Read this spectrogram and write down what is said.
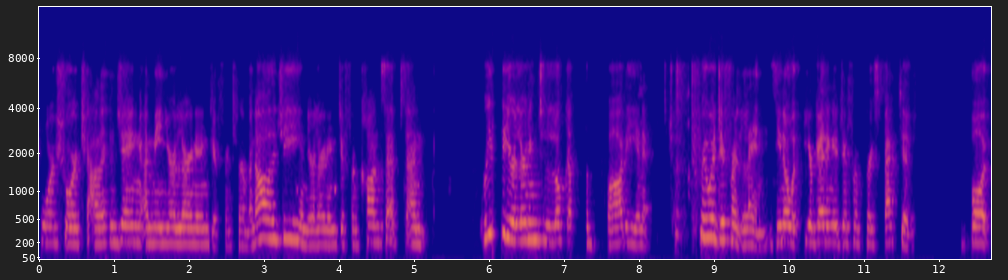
for sure challenging. I mean, you're learning different terminology and you're learning different concepts, and really you're learning to look at the body and it just through a different lens. You know, you're getting a different perspective. But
